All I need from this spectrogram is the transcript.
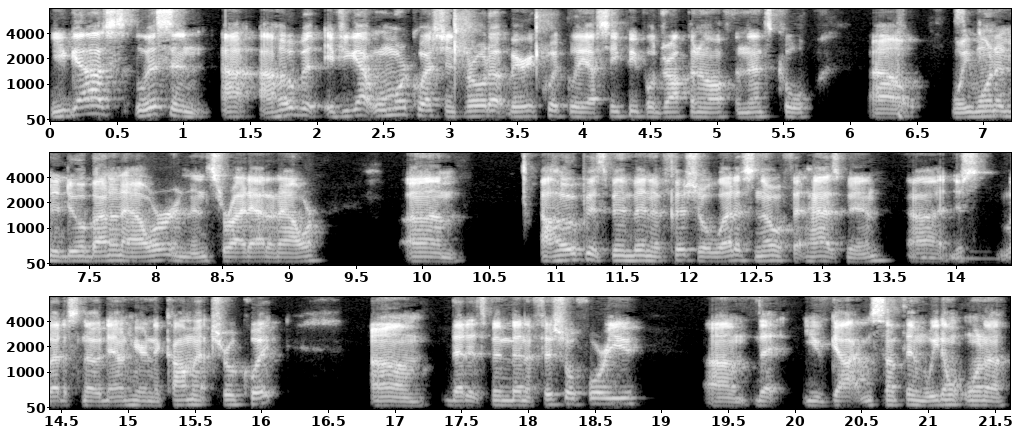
You guys, listen. I, I hope it, if you got one more question, throw it up very quickly. I see people dropping off, and that's cool. Uh, we wanted to do about an hour, and then it's right at an hour. Um, I hope it's been beneficial. Let us know if it has been. Uh, just let us know down here in the comments, real quick, um, that it's been beneficial for you. Um, that you've gotten something. We don't want to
